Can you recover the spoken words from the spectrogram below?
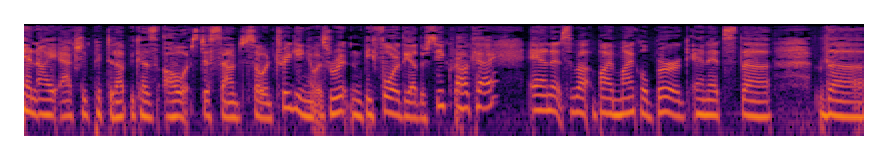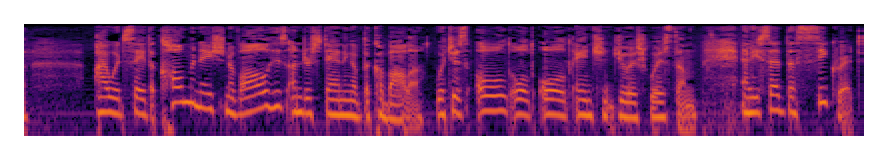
And I actually picked it up because oh, it just sounded so intriguing. It was written before The Other Secret. Okay. And it's about by Michael Berg, and it's the the I would say the culmination of all his understanding of the Kabbalah, which is old, old, old ancient Jewish wisdom. And he said the secret,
